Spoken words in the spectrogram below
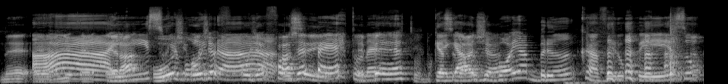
né? é, Ah, era- isso que é hoje, bom hoje, é, hoje é fácil. Hoje é aí. perto, é né? perto, porque a Pegava cidade de já... boia branca, ver o peso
